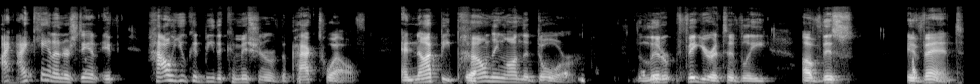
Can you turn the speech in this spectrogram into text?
I, I can't understand if how you could be the commissioner of the Pac-12 and not be pounding on the door, liter- figuratively, of this event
